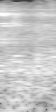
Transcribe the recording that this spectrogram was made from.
Thank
